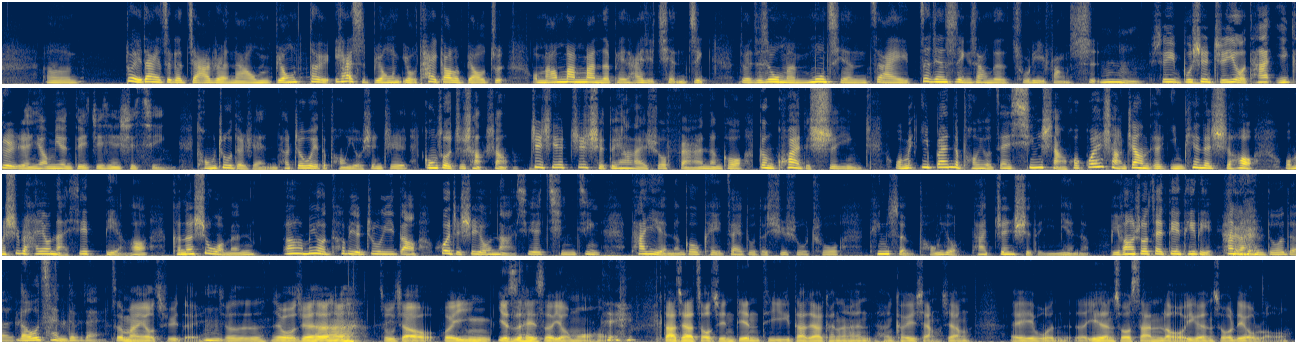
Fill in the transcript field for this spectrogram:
嗯。对待这个家人啊，我们不用对一开始不用有太高的标准，我们要慢慢的陪他一起前进。对，这是我们目前在这件事情上的处理方式。嗯，所以不是只有他一个人要面对这件事情，同住的人、他周围的朋友，甚至工作职场上这些支持，对他来说反而能够更快的适应。我们一般的朋友在欣赏或观赏这样的影片的时候，我们是不是还有哪些点啊？可能是我们。啊，没有特别注意到，或者是有哪些情境，他也能够可以再度的叙述出听损朋友他真实的一面呢？比方说，在电梯里看了很多的楼层，对不对？这蛮有趣的，嗯，就是就我觉得 主角回应也是黑色幽默，对大家走进电梯，大家可能很很可以想象，哎，我一人说三楼，一个人说六楼，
